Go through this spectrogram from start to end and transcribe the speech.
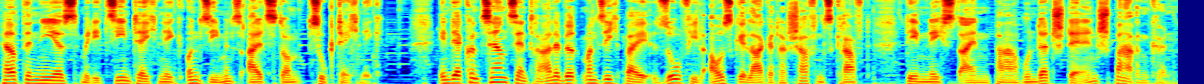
Healthineers Medizintechnik und Siemens Alstom Zugtechnik. In der Konzernzentrale wird man sich bei so viel ausgelagerter Schaffenskraft demnächst ein paar hundert Stellen sparen können.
